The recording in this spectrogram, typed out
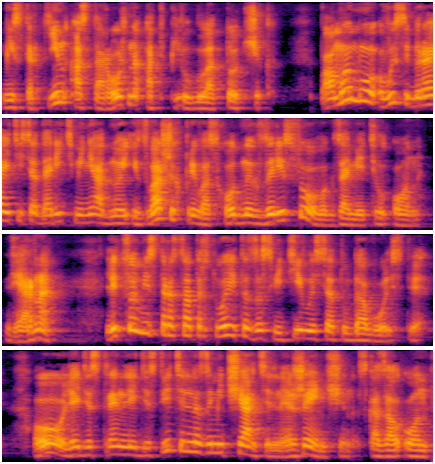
Мистер Кин осторожно отпил глоточек. «По-моему, вы собираетесь одарить меня одной из ваших превосходных зарисовок», – заметил он. «Верно?» Лицо мистера Саттерсуэйта засветилось от удовольствия. «О, леди Стрэнли действительно замечательная женщина», – сказал он.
